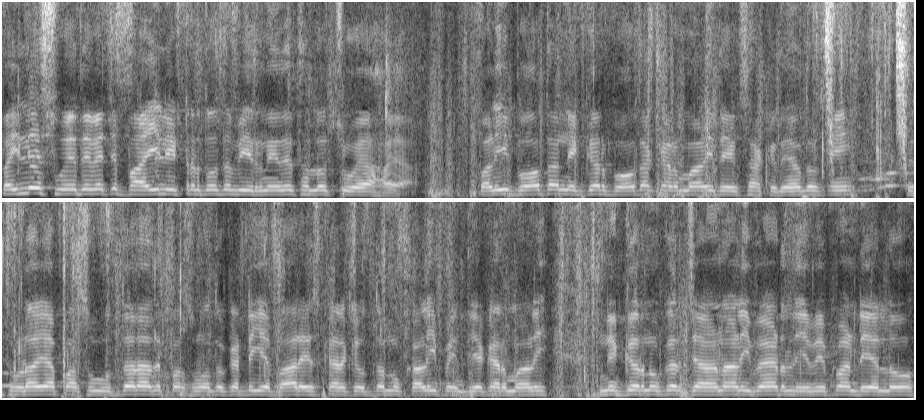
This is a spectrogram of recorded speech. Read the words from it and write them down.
ਪਹਿਲੇ ਸੂਏ ਦੇ ਵਿੱਚ 22 ਲੀਟਰ ਦੁੱਧ ਵੀਰ ਨੇ ਇਹਦੇ ਥੱਲੋਂ ਚੋਇਆ ਹੋਇਆ। ਪਲੀ ਬਹੁਤ ਆ ਨਿੱਗਰ ਬਹੁਤ ਆ, ਕਰਮਾਂ ਵਾਲੀ ਦੇਖ ਸਕਦੇ ਆ ਤੁਸੀਂ। ਵੀ ਥੋੜਾ ਜਿਹਾ ਪਸ਼ੂ ਉਧਰ ਆ ਤੇ ਪਸ਼ੂਆਂ ਤੋਂ ਕੱਢੀ ਆ ਬਾਹਰ, ਇਸ ਕਰਕੇ ਉਧਰ ਨੂੰ ਕਾਲੀ ਪੈਂਦੀ ਆ ਕਰਮਾਂ ਵਾਲੀ। ਨਿੱਗਰ ਨੁੱਗਰ ਜਾਣ ਵਾਲੀ, ਵੈੜ ਲੇਵੇ ਭਾਂਡੇ ਵੱਲੋਂ,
